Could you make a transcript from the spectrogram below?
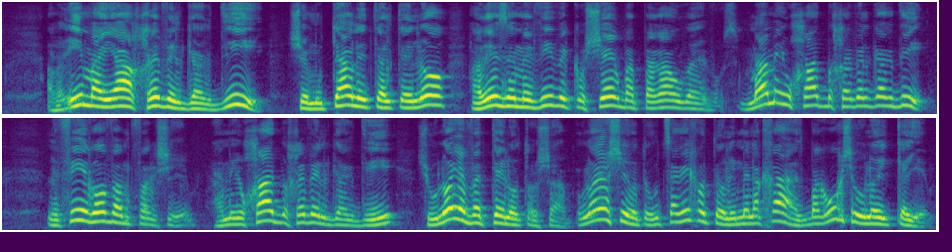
אבל אם היה חבל גרדי שמותר לטלטלו, הרי זה מביא וקושר בפרה ובאבוס. מה מיוחד בחבל גרדי? לפי רוב המפרשים, המיוחד בחבל גרדי, שהוא לא יבטל אותו שם, הוא לא ישאיר אותו, הוא צריך אותו למלאכה, אז ברור שהוא לא יתקיים.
